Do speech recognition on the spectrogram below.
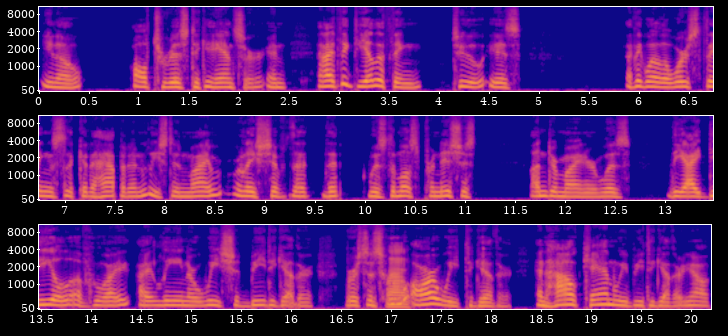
you know, altruistic answer. And, and I think the other thing too is, I think one of the worst things that could happen, at least in my relationship, that, that was the most pernicious underminer was the ideal of who I, Eileen or we should be together versus who Wow. are we together and how can we be together? You know,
